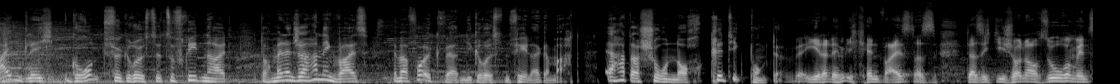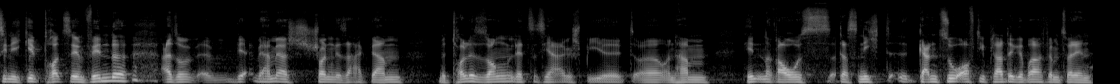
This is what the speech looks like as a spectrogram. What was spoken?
Eigentlich Grund für größte Zufriedenheit. Doch Manager Hanning weiß, im Erfolg werden die größten Fehler gemacht. Er hat da schon noch Kritikpunkte. Jeder, der mich kennt, weiß, dass, dass ich die schon auch suche, wenn es sie nicht gibt, trotzdem finde. Also äh, wir, wir haben ja schon gesagt, wir haben eine tolle Saison letztes Jahr gespielt äh, und haben hinten raus das nicht ganz so auf die Platte gebracht. Wir haben zwar den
